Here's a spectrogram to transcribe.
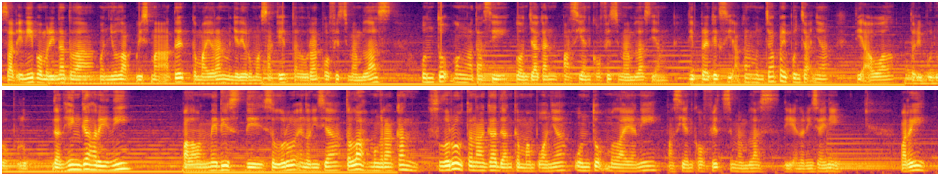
Saat ini pemerintah telah menyulap Wisma Atlet Kemayoran menjadi rumah sakit darurat COVID-19 untuk mengatasi lonjakan pasien COVID-19 yang diprediksi akan mencapai puncaknya di awal 2020. Dan hingga hari ini, pahlawan medis di seluruh Indonesia telah mengerahkan seluruh tenaga dan kemampuannya untuk melayani pasien COVID-19 di Indonesia ini. Mari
